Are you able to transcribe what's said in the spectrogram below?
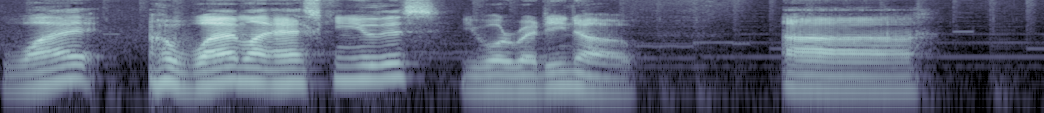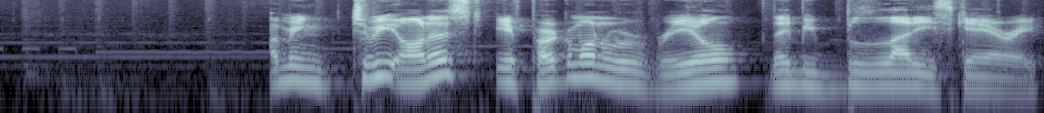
Why? Why am I asking you this? You already know. Uh... I mean, to be honest, if Pokemon were real, they'd be bloody scary.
